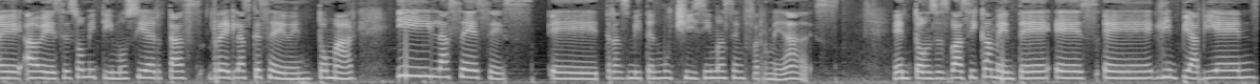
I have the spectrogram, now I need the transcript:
eh, a veces omitimos ciertas reglas que se deben tomar y las heces eh, transmiten muchísimas enfermedades. Entonces, básicamente es eh, limpiar bien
